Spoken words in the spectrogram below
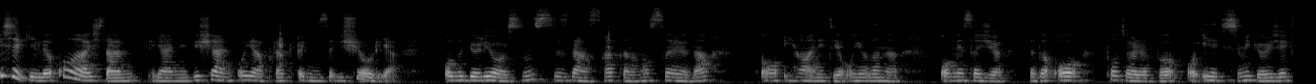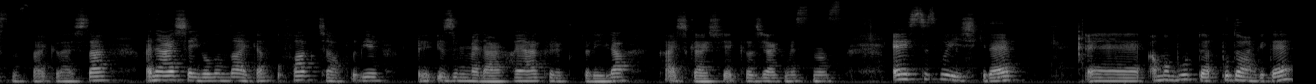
bir şekilde o ağaçtan yani düşen o yaprak önünüze düşüyor ya onu görüyorsunuz. Sizden saklanan o sırrı o ihaneti, o yalanı, o mesajı ya da o fotoğrafı, o iletişimi göreceksiniz arkadaşlar. Hani her şey yolundayken ufak çaplı bir e, üzülmeler, hayal kırıklıklarıyla karşı karşıya kalacak mısınız? Evet siz bu ilişkide e, ama burada bu döngüde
